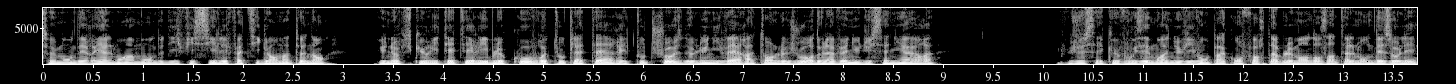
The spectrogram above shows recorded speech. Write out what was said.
Ce monde est réellement un monde difficile et fatigant maintenant. Une obscurité terrible couvre toute la terre et toute chose de l'univers attendent le jour de la venue du Seigneur. Je sais que vous et moi ne vivons pas confortablement dans un tel monde désolé.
